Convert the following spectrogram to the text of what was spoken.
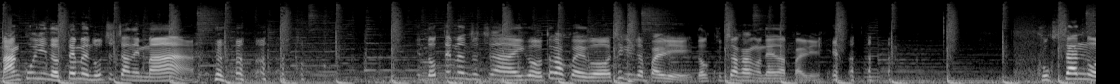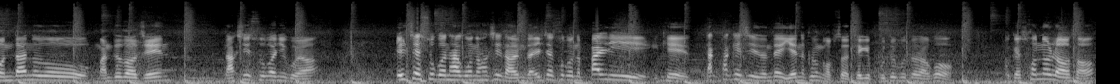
망꼬니 너 때문에 놓쳤잖아 임마. 너 때문에 놓쳤잖아. 이거 어떡할 거야 이거 책임져 빨리. 너 굿작한 거 내놔 빨리. 국산 원단으로 만들어진 낚시 수건이고요. 일제 수건하고는 확실히 다릅니다. 일제 수건은 빨리 이렇게 딱딱해지는데 얘는 그런 거 없어요. 되게 부들부들하고 이렇게 손을 넣어서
